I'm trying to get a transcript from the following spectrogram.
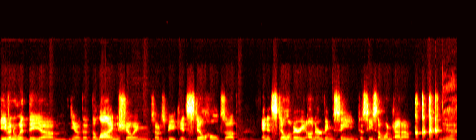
even with the um, you know the the line showing, so to speak, it still holds up, and it's still a very unnerving scene to see someone kind of. yeah.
